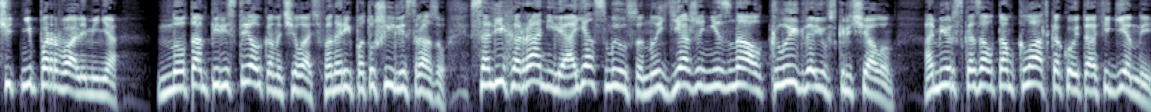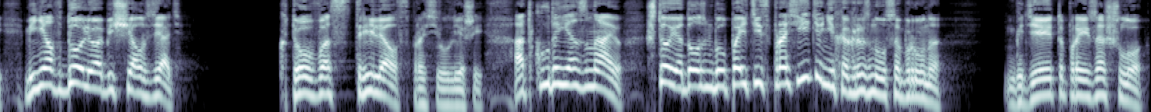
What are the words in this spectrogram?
Чуть не порвали меня. Но там перестрелка началась, фонари потушили сразу. Салиха ранили, а я смылся. Но я же не знал, клык даю, вскричал он. Амир сказал, там клад какой-то офигенный. Меня в долю обещал взять. «Кто в вас стрелял?» — спросил Леший. «Откуда я знаю? Что, я должен был пойти спросить у них?» — огрызнулся Бруно. «Где это произошло?»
